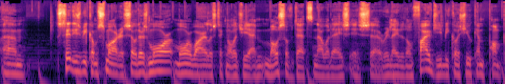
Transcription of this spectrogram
Um, cities become smarter. So there's more more wireless technology, and most of that nowadays is uh, related on 5G because you can pump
